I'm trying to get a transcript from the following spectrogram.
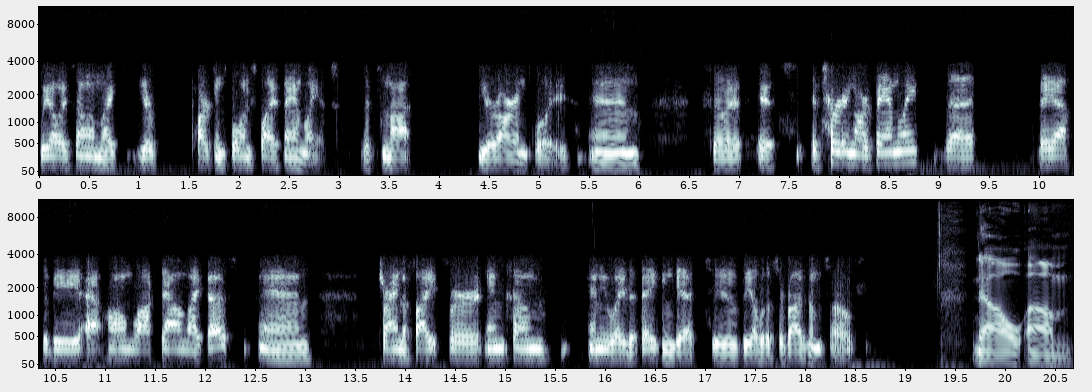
we always tell them like you're Parkins Bowling Supply family. It's it's not you're our employees, and so it, it's it's hurting our family that they have to be at home locked down like us and trying to fight for income any way that they can get to be able to survive themselves. Now, um,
